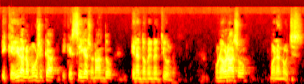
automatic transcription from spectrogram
y que viva la música y que siga sonando en el 2021. Un abrazo, buenas noches.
